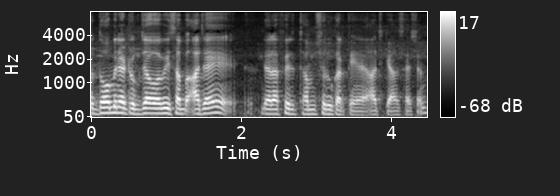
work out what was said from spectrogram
चलो दो मिनट रुक जाओ, अभी सब आ जाएँ। जरा फिर हम शुरू करते हैं आज का सेशन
